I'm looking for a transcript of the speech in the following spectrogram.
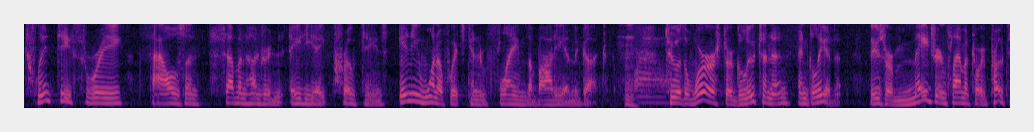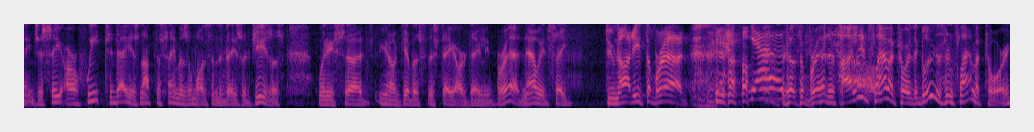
23,788 proteins, any one of which can inflame the body and the gut. Two of the worst are glutenin and gliadin. These are major inflammatory proteins. You see, our wheat today is not the same as it was in the days of Jesus when he said, you know, give us this day our daily bread. Now he'd say, do not eat the bread. You know? Yes. Because the bread is highly oh. inflammatory. The gluten is inflammatory.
